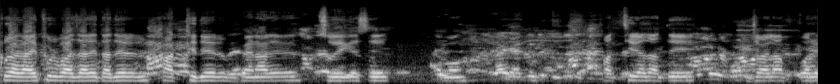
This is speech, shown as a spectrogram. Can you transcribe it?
পুরো রায়পুর বাজারে তাদের প্রার্থীদের ব্যানারে চলে গেছে। এবং প্রার্থীরা যাতে জয়লাভ করে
